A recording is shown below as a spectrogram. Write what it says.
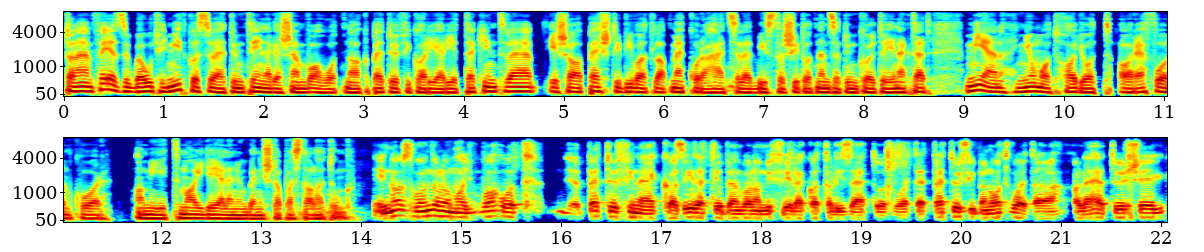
talán fejezzük be úgy, hogy mit köszönhetünk ténylegesen Vahotnak Petőfi karrierjét tekintve, és a Pesti divatlap mekkora hátszelet biztosított nemzetünk költőjének. Tehát milyen nyomot hagyott a reformkor, amit ma így a jelenünkben is tapasztalhatunk? Én azt gondolom, hogy Vahot Petőfinek az életében valamiféle katalizátor volt. Tehát Petőfiben ott volt a, a lehetőség,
